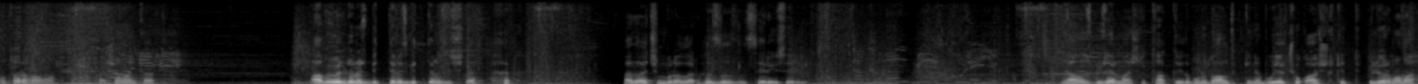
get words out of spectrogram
O tarafa mı? Kaçaman ki artık. Abi öldünüz bittiniz gittiniz işte. Hadi açın buraları hızlı hızlı seri seri. Yalnız güzel maçtı tatlıydı bunu da aldık yine. Bu yıl çok açlık ettik biliyorum ama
